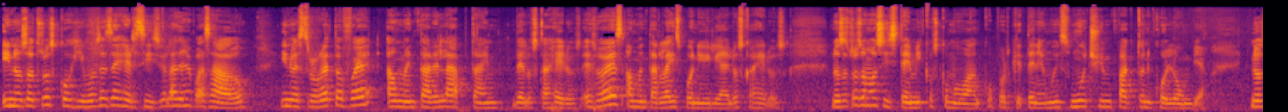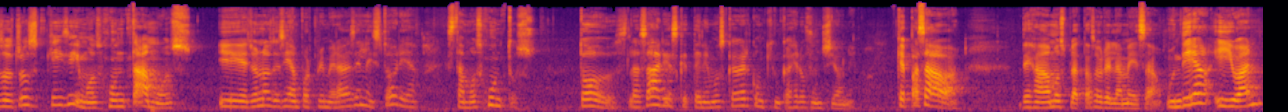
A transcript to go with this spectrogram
Y nosotros cogimos ese ejercicio el año pasado y nuestro reto fue aumentar el uptime de los cajeros. Eso es aumentar la disponibilidad de los cajeros. Nosotros somos sistémicos como banco porque tenemos mucho impacto en Colombia. Nosotros, ¿qué hicimos? Juntamos y ellos nos decían por primera vez en la historia, estamos juntos, todas las áreas que tenemos que ver con que un cajero funcione. ¿Qué pasaba? Dejábamos plata sobre la mesa. Un día iban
